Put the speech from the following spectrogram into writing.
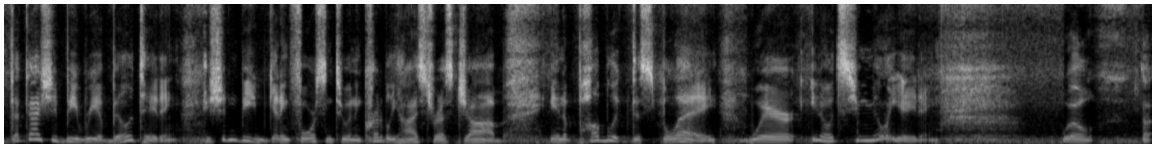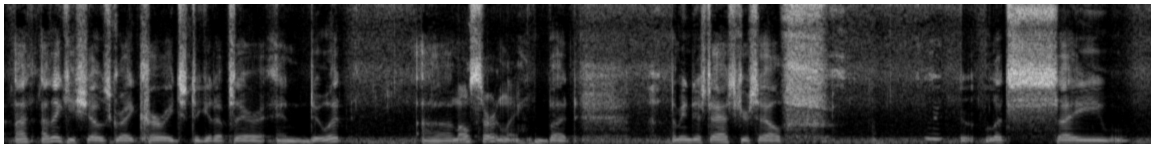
That guy should be rehabilitating. He shouldn't be getting forced into an incredibly high stress job in a public display where, you know, it's humiliating. Well, I, I think he shows great courage to get up there and do it. Um, Most certainly. But, I mean, just ask yourself let's say you were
